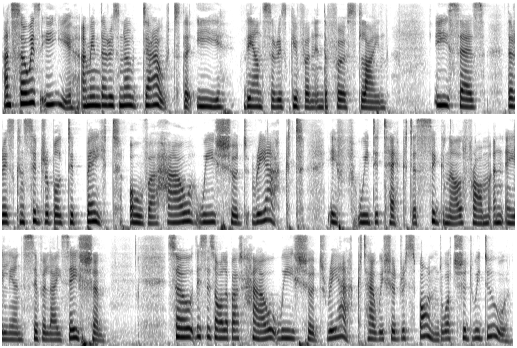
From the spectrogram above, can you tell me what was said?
And so is E. I mean, there is no doubt that E, the answer is given in the first line. E says there is considerable debate over how we should react if we detect a signal from an alien civilization. So, this is all about how we should react, how we should respond, what should we do.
